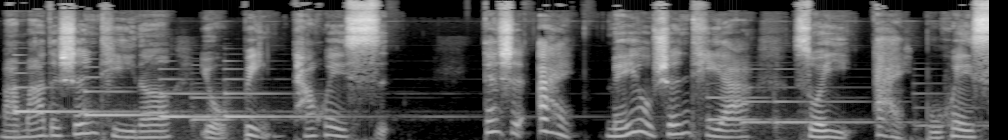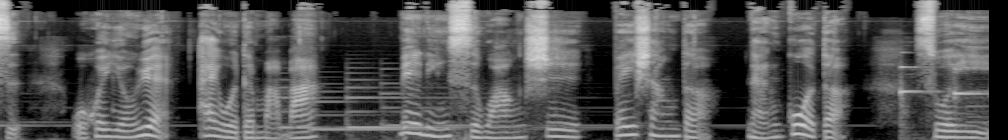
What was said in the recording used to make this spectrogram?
妈妈的身体呢有病，她会死，但是爱没有身体啊，所以爱不会死，我会永远爱我的妈妈。面临死亡是悲伤的。”难过的，所以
